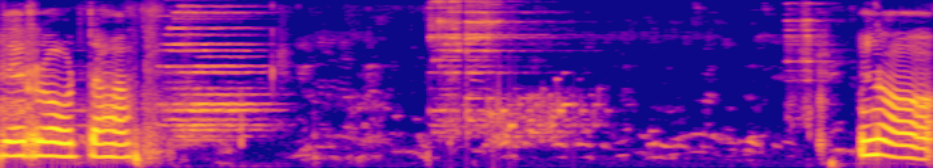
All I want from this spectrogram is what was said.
Derrota. No.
